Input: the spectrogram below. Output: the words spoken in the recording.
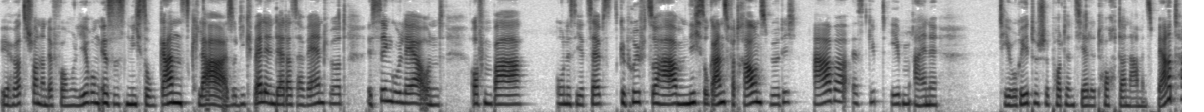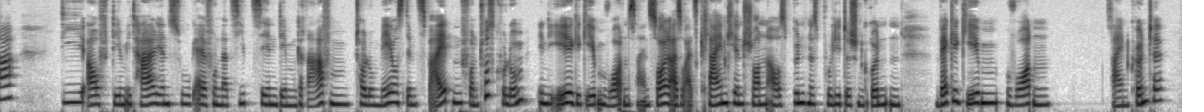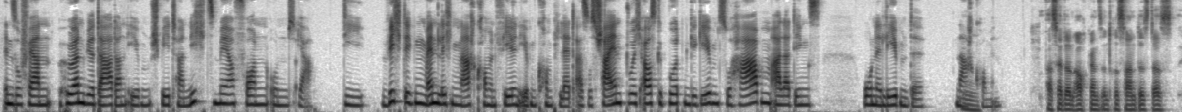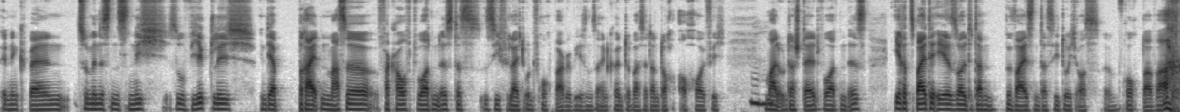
ihr hört's schon an der Formulierung, ist es nicht so ganz klar. Also die Quelle, in der das erwähnt wird, ist singulär und offenbar ohne sie jetzt selbst geprüft zu haben, nicht so ganz vertrauenswürdig. Aber es gibt eben eine theoretische potenzielle Tochter namens Bertha, die auf dem Italienzug 1117 dem Grafen Ptolemäus II. von Tusculum in die Ehe gegeben worden sein soll, also als Kleinkind schon aus bündnispolitischen Gründen weggegeben worden sein könnte. Insofern hören wir da dann eben später nichts mehr von und ja, die wichtigen männlichen Nachkommen fehlen eben komplett. Also es scheint durchaus Geburten gegeben zu haben, allerdings ohne lebende Nachkommen. Was ja dann auch ganz interessant ist, dass in den Quellen zumindest nicht so wirklich in der breiten Masse verkauft worden ist, dass sie vielleicht unfruchtbar gewesen sein könnte, was ja dann doch auch häufig mhm. mal unterstellt worden ist. Ihre zweite Ehe sollte dann beweisen, dass sie durchaus ähm, fruchtbar war.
